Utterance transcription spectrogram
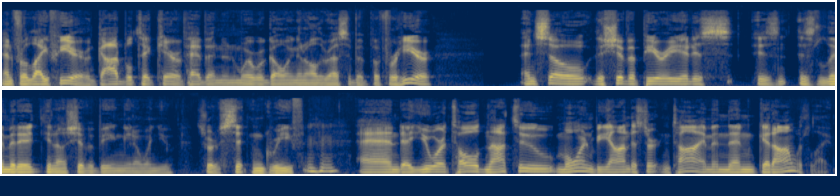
and for life here. God will take care of heaven and where we're going and all the rest of it. But for here, and so the Shiva period is is is limited. You know, Shiva being you know when you sort of sit in grief, and uh, you are told not to mourn beyond a certain time, and then get on with life.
